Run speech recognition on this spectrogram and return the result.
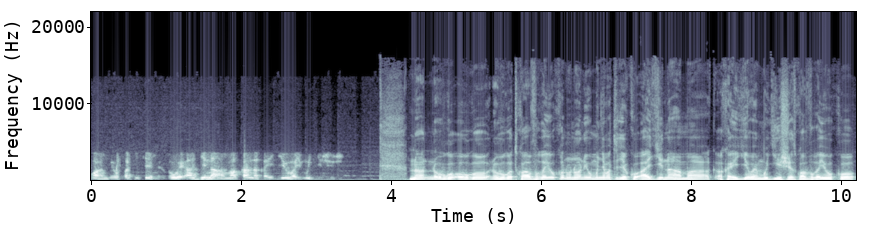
wa mbere ufata icyemezo. We ajya inama kandi akayigira iyo bayimugishije. Ubwo twavuga yuko noneho niba umunyamategeko ajya inama akayigiye wamugishije twavuga yuko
